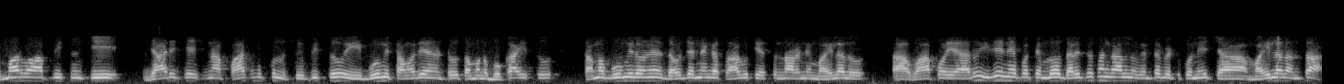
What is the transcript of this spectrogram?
ఎంఆర్ఓ ఆఫీస్ నుంచి జారీ చేసిన పాస్బుక్ను చూపిస్తూ ఈ భూమి తమదే అంటూ తమను బుకాయిస్తూ తమ భూమిలోనే దౌర్జన్యంగా సాగు చేస్తున్నారని మహిళలు ఆ వాపోయారు. ఇదే నేపథ్యంలో దళిత సంఘాలను వెంటబెట్టుకుని మహిళలంతా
